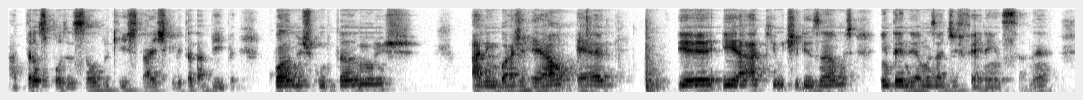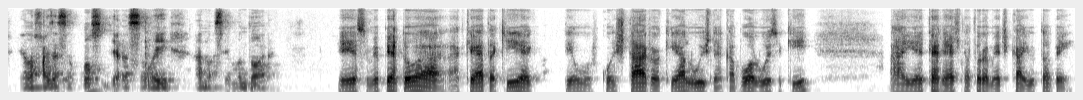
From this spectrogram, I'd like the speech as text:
a transposição do que está escrita na Bíblia. Quando escutamos a linguagem real, é e, e a que utilizamos entendemos a diferença, né? Ela faz essa consideração aí, a nossa irmã Dora. Isso, me perdoa a queda aqui, é, deu, ficou estável aqui a luz, né? Acabou a luz aqui, aí a internet naturalmente caiu também.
